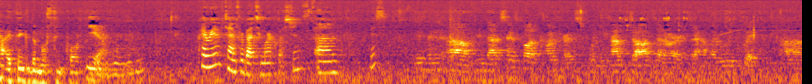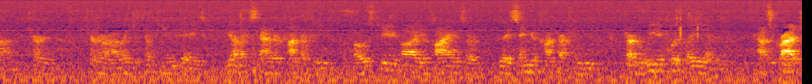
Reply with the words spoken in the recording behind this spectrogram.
I think, the most important. Yeah. Mm-hmm. Okay, we have time for about two more questions. Um, yes? in, um, in that sense about contracts, when you have jobs that are that have a really quick uh, turn turnaround, like just a few days, you have like a standard contract that you propose to uh, your clients, or do they send you a contract and you try to read it quickly and kind of scratch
